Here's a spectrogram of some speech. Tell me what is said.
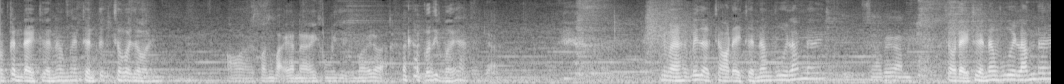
Có cần đẩy thuyền không? Hay thuyền tự trôi rồi? Ôi, vẫn vậy anh ơi, không có gì mới đâu ạ. Không có gì mới à? Dạ. Nhưng mà bây giờ trò đẩy thuyền đang vui lắm đấy Sao thế anh? Trò đẩy thuyền đang vui lắm đấy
